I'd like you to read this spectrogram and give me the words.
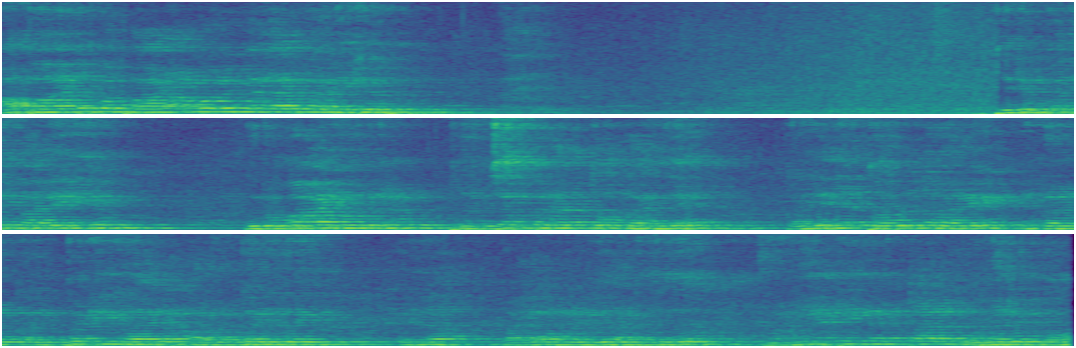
ആ പാട്ട് ഇപ്പൊ പാടാൻ പോലും എല്ലാവരും കഴിക്കും തിരുപ്പതി മലയിലും ഗുരുവായൂരിലും തൃച്ചംബരത്തും കല്ല് കല്ലിനെ തൊഴുന്നവരെ നിങ്ങൾ കൽപ്പണിക്കാരെ മറക്കരുത് എന്ന് പല വഴി അടുത്തത്. മണിയടി കേട്ടാൽ ഉണരുമോ?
